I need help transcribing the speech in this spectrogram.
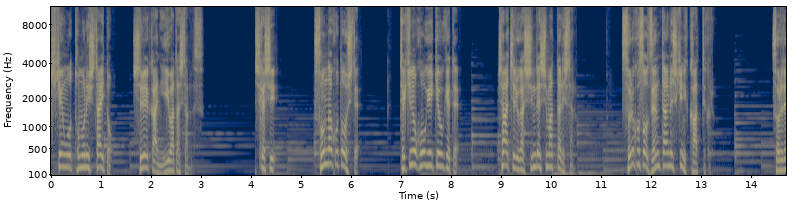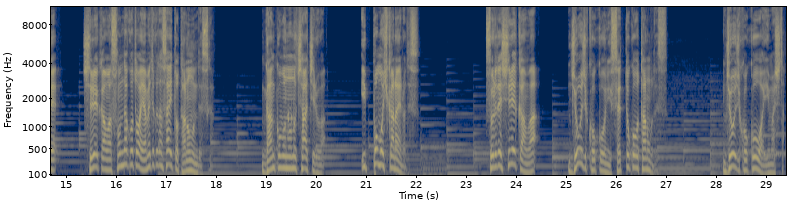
危険を共にしたいと司令官に言い渡したのです。しかしそんなことをして敵の攻撃を受けてチャーチルが死んでしまったりしたらそれこそ全体の士気に関わってくる。それで司令官はそんなことはやめてくださいと頼むんですが頑固者のチャーチルは一歩も引かないのです。それで司令官はジョージ国王に説得を頼むです。ジョージ国王は言いました。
